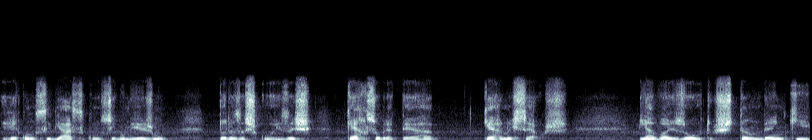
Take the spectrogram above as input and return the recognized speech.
reconciliasse consigo mesmo todas as coisas, quer sobre a terra, quer nos céus. E a vós outros também que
